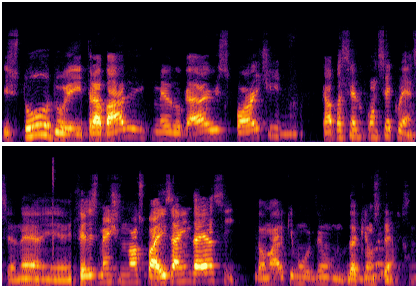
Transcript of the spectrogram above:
estudo e trabalho em primeiro lugar, o esporte acaba sendo consequência, né? Infelizmente, no nosso país ainda é assim. Tomara que mude um, daqui uns tempos. Né?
